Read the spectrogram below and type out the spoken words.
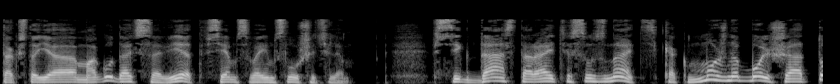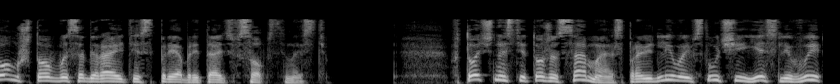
Так что я могу дать совет всем своим слушателям. Всегда старайтесь узнать как можно больше о том, что вы собираетесь приобретать в собственность. В точности то же самое справедливо и в случае, если вы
